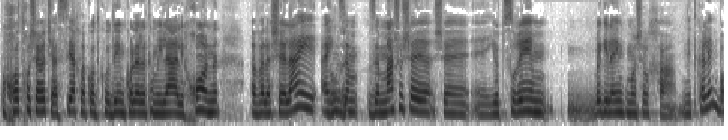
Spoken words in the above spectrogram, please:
פחות חושבת שהשיח לקודקודים כולל את המילה הליכון, אבל השאלה היא, האם לא, זה, אה- זה משהו ש, שיוצרים בגילאים כמו שלך נתקלים בו?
